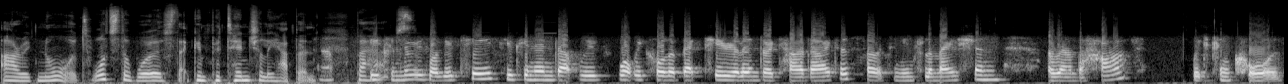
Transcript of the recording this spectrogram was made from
are ignored? What's the worst that can potentially happen? Perhaps? You can lose all your teeth. You can end up with what we call a bacterial endocarditis, so it's an inflammation around the heart, which can cause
